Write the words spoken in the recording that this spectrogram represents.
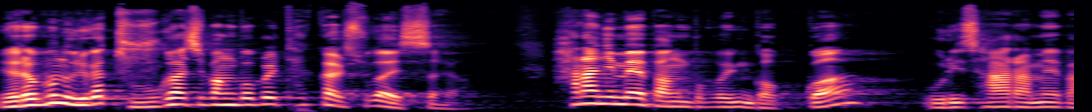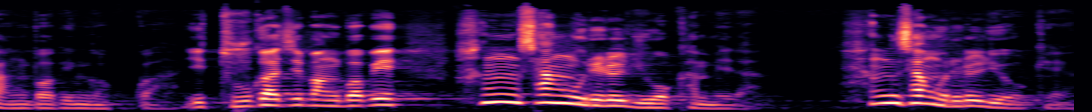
여러분 우리가 두 가지 방법을 택할 수가 있어요. 하나님의 방법인 것과 우리 사람의 방법인 것과 이 두 가지 방법이 항상 우리를 유혹합니다. 항상 우리를 유혹해요.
